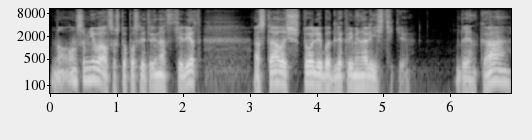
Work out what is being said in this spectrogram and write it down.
Но он сомневался, что после 13 лет осталось что-либо для криминалистики. ДНК,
